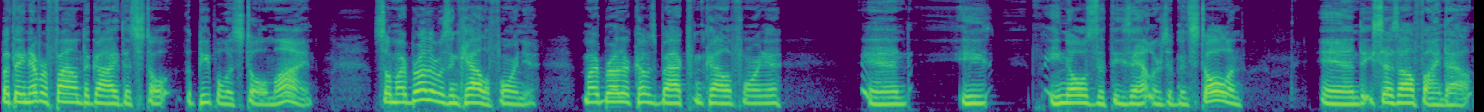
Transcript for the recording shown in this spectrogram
but they never found the guy that stole the people that stole mine. So my brother was in California. My brother comes back from California, and he he knows that these antlers have been stolen, and he says, "I'll find out."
